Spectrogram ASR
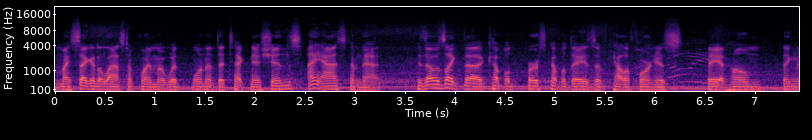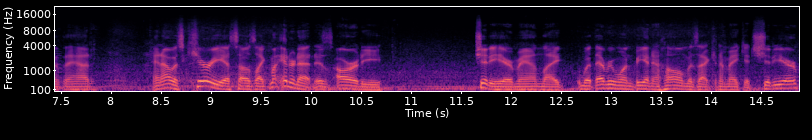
my second to last appointment with one of the technicians, I asked him that because that was like the couple first couple days of California's stay-at-home thing that they had, and I was curious. I was like, my internet is already shitty here, man. Like with everyone being at home, is that gonna make it shittier?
